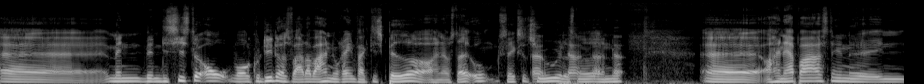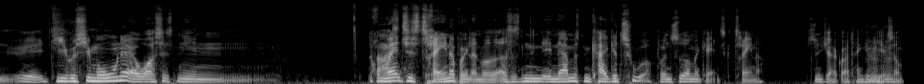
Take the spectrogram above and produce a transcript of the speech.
øh, men, men de sidste år, hvor Godin også var, der var han jo rent faktisk bedre, og han er jo stadig ung, 26 Ja, eller sådan ja, noget. ja, han nu. Øh, og han er bare sådan en, øh, en øh, Diego Simone er jo også sådan en romantisk træner på en eller anden måde. Altså sådan en, en nærmest en karikatur på en sydamerikansk træner, synes jeg godt, han kan virke Mhm. som.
